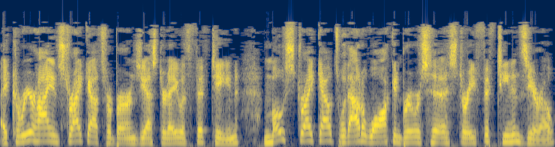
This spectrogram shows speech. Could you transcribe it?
A career high in strikeouts for Burnes yesterday with 15. Most strikeouts without a walk in Brewers history, 15 and 0.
